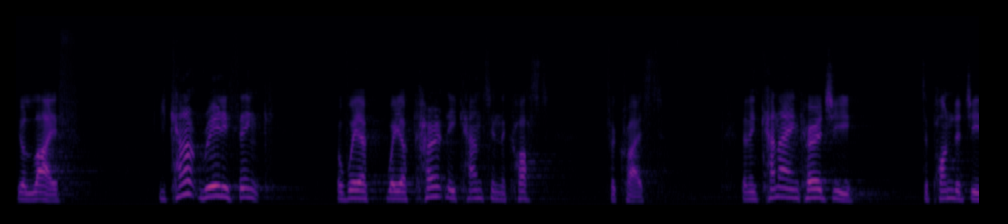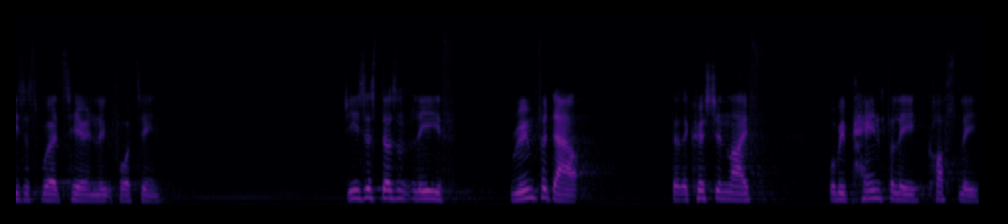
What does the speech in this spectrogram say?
your life, you cannot really think of where, where you're currently counting the cost for Christ, then can I encourage you to ponder Jesus' words here in Luke 14? Jesus doesn't leave room for doubt that the Christian life will be painfully costly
